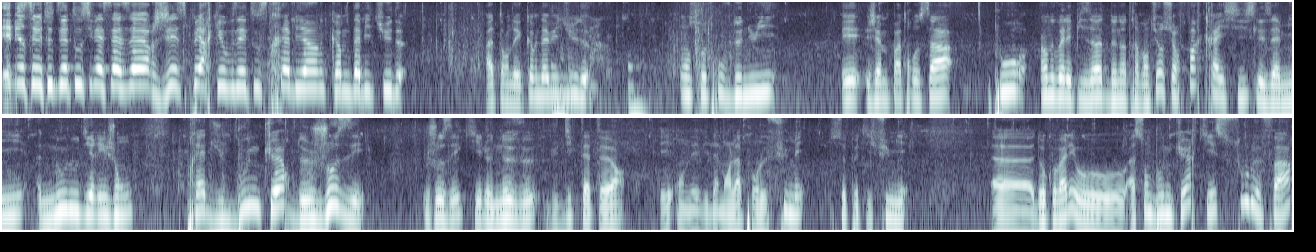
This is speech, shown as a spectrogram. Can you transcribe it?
Eh bien salut à toutes et à tous, il est 16h, j'espère que vous allez tous très bien, comme d'habitude. Attendez, comme d'habitude, on se retrouve de nuit, et j'aime pas trop ça, pour un nouvel épisode de notre aventure sur Far Cry 6 les amis. Nous nous dirigeons près du bunker de José. José qui est le neveu du dictateur, et on est évidemment là pour le fumer, ce petit fumier. Euh, donc on va aller à son bunker qui est sous le phare.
